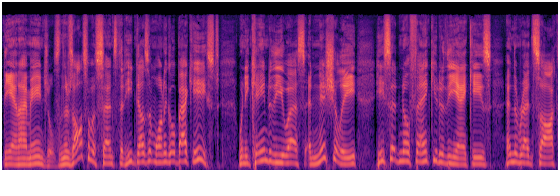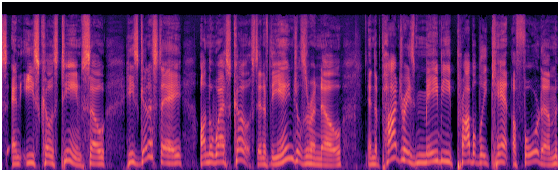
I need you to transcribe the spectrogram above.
the Anaheim Angels. And there's also a sense that he doesn't want to go back east. When he came to the U.S. initially, he said no thank you to the Yankees and the Red Sox and East Coast teams. So he's going to stay on the West Coast. And if the Angels are a no, and the Padres maybe probably can't afford him,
